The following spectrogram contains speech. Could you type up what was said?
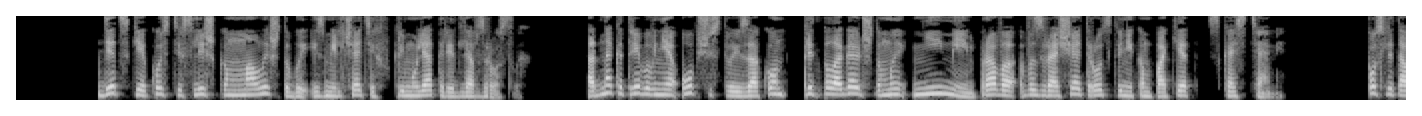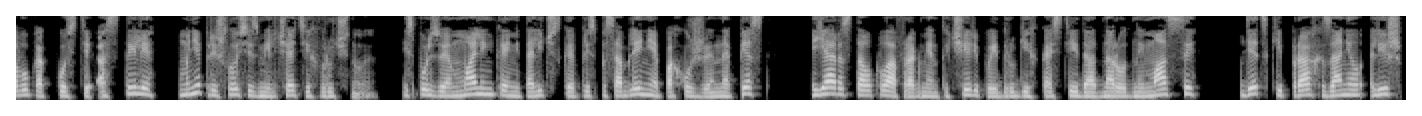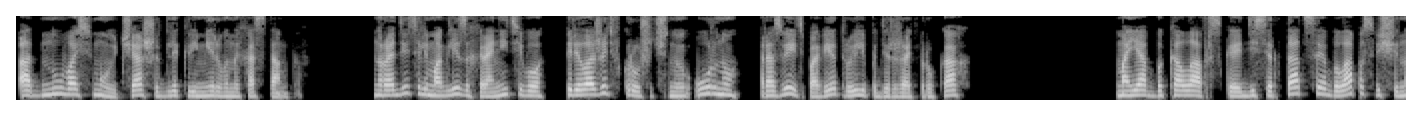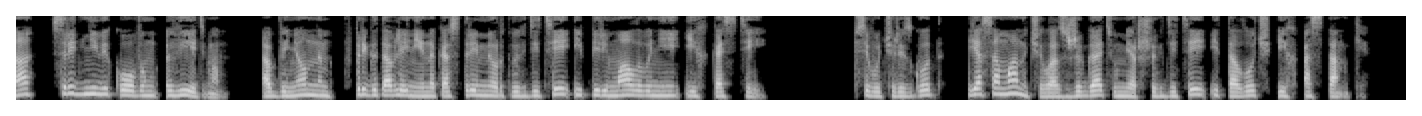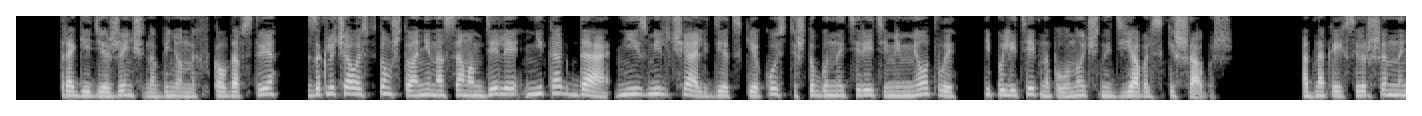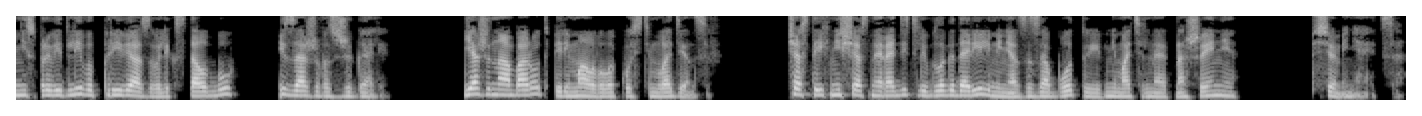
Детские кости слишком малы, чтобы измельчать их в кремуляторе для взрослых. Однако требования общества и закон предполагают, что мы не имеем права возвращать родственникам пакет с костями. После того, как кости остыли, мне пришлось измельчать их вручную. Используя маленькое металлическое приспособление, похожее на пест, я растолкла фрагменты черепа и других костей до однородной массы, детский прах занял лишь одну восьмую чаши для кремированных останков. Но родители могли захоронить его, переложить в крошечную урну развеять по ветру или подержать в руках. Моя бакалаврская диссертация была посвящена средневековым ведьмам, обвиненным в приготовлении на костре мертвых детей и перемалывании их костей. Всего через год я сама начала сжигать умерших детей и толочь их останки. Трагедия женщин, обвиненных в колдовстве, заключалась в том, что они на самом деле никогда не измельчали детские кости, чтобы натереть ими метлы и полететь на полуночный дьявольский шабаш. Однако их совершенно несправедливо привязывали к столбу и заживо сжигали. Я же, наоборот, перемалывала кости младенцев. Часто их несчастные родители благодарили меня за заботу и внимательное отношение. Все меняется.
